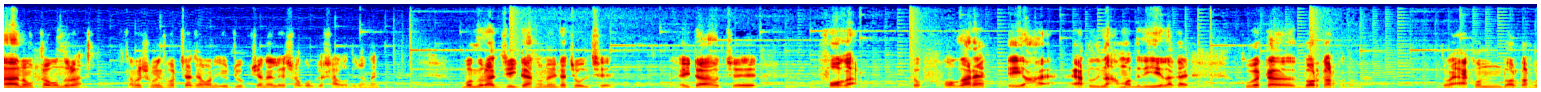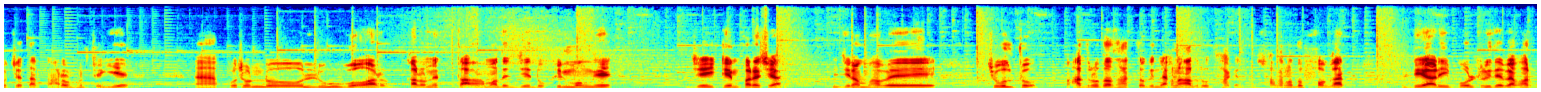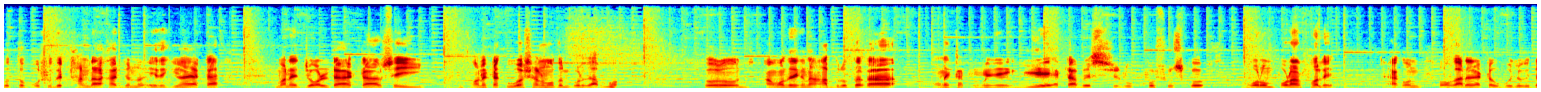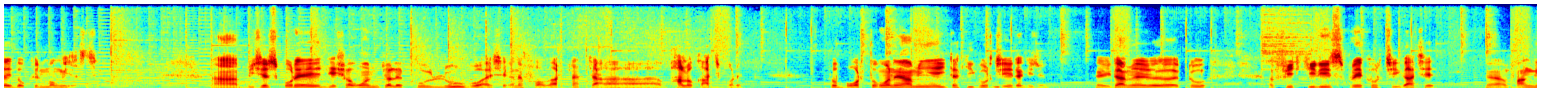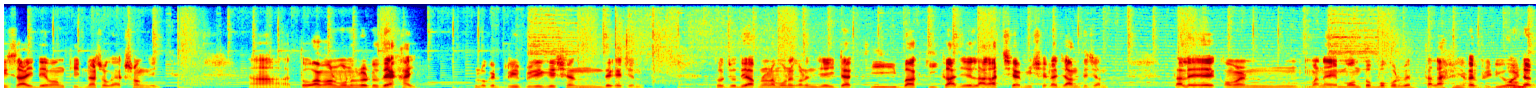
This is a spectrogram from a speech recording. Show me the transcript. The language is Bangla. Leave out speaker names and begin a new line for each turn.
আহ, নমস্কার বন্ধুরা। আমি সুমিত ভট্টাচার্য আমার ইউটিউব চ্যানেলে সকলকে স্বাগত জানাই। বন্ধুরা যেইটা এখন এটা চলছে এইটা হচ্ছে ফগার। তো ফগার এক এই এতদিন আমাদের এই এলাকায় খুব একটা দরকার হতো না। তো এখন দরকার হচ্ছে তার কারণ হচ্ছে গিয়ে প্রচণ্ড লু হওয়ার কারণে তা আমাদের যে দক্ষিণবঙ্গে যেই টেম্পারেচার যেরমভাবে চলতো আর্দ্রতা থাকতো কিন্তু এখন আর্দ্রতা থাকে না। সাধারণত ফগার ডেয়ারি, পোলট্রিতে ব্যবহার করতো পশুদের ঠান্ডা রাখার জন্য। এতে কি হয়, একটা মানে জলটা একটা সেই অনেকটা কুয়াশার মতন করে দেওয়া তো আমাদের এখানে আর্দ্রতাটা অনেকটা কমে গিয়ে একটা বেশ রুক্ষ, শুষ্ক, গরম পড়ার ফলে এখন ফগারের একটা উপযোগিতাই দক্ষিণবঙ্গে এসছে। বিশেষ করে যেসব অঞ্চলে খুব লু বয় সেখানে ফগারটা চা, ভালো কাজ করে। তো বর্তমানে আমি এইটা কি করছি? এটা কিছু, এইটা আমি একটু ফিটকিরি স্প্রে করছি গাছে। ফাঙ্গিসাইড এবং কীটনাশক একসঙ্গেই। তো আমার মনে হলো একটু দেখাই। লোকে ড্রিপ ইরিগেশন দেখেছেন। তো যদি আপনারা মনে করেন যে এইটা কি বা কি কাজে লাগাচ্ছে আমি সেটা জানতে চান তাহলে কমেন্ট মানে মন্তব্য করবেন তাহলে আমি একটা ভিডিও এটা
